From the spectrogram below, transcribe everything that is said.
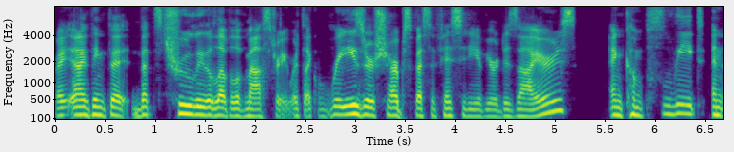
Right. And I think that that's truly the level of mastery where it's like razor sharp specificity of your desires and complete and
